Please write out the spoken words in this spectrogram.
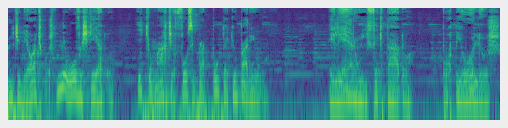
Antibióticos? Meu ovo esquerdo. E que o Marte fosse pra puta que o pariu. Ele era um infectado por piolhos.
